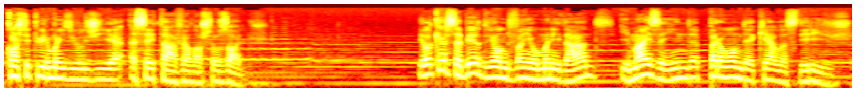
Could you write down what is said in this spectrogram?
constituir uma ideologia aceitável aos seus olhos. Ele quer saber de onde vem a humanidade e, mais ainda, para onde é que ela se dirige.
